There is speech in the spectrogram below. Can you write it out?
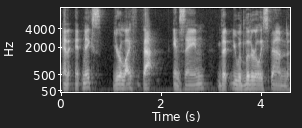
and it makes your life that insane that you would literally spend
